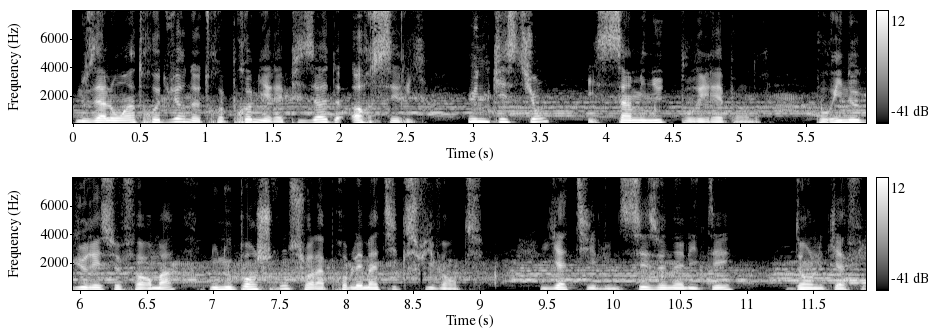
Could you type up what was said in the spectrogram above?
nous allons introduire notre premier épisode hors série. Une question et 5 minutes pour y répondre. Pour inaugurer ce format, nous nous pencherons sur la problématique suivante. Y a-t-il une saisonnalité dans le café?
